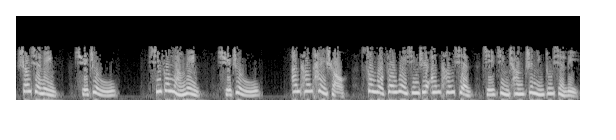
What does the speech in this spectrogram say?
商县令徐志吴，西丰阳令徐志吴，安康太守宋末分卫星之安康县及晋昌之宁都县吏。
